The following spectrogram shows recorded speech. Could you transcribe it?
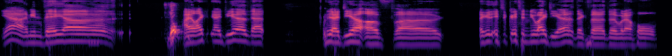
yeah, I mean, they. uh Yep. I like the idea that the idea of uh like it, it's a, it's a new idea like the the what a whole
